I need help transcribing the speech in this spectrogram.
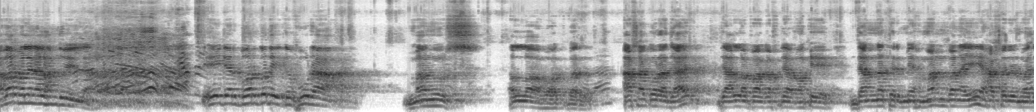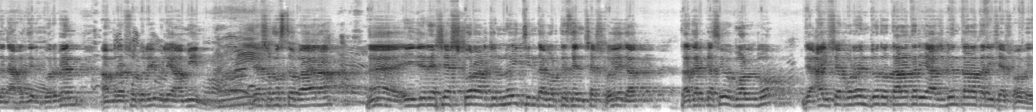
আবার বলেন আলহামদুলিল্লাহ। এইটার বরকতেই তো পুরা মানুষ আল্লাহ আকবার। আশা করা যায় যে আল্লাহ পাক আপনি আমাকে জান্নাতের মেহমান বানাই হাসরের ময়দানে হাজির করবেন। আমরা সকলেই বলি আমিন। যে সমস্ত ভাইয়েরা হ্যাঁ এই যে শেষ করার জন্যই চিন্তা করতেছেন শেষ হয়ে যাক। তাদের কাছেও বলব যে আইসা পড়েন যত তাড়াতাড়ি আসবেন তাড়াতাড়ি শেষ হবে।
